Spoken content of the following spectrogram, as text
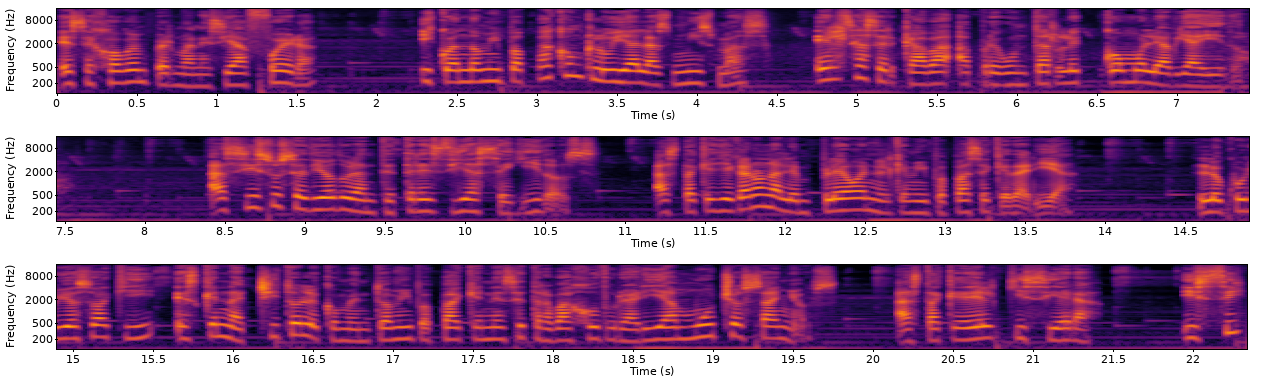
Ese joven permanecía afuera y cuando mi papá concluía las mismas, él se acercaba a preguntarle cómo le había ido. Así sucedió durante tres días seguidos, hasta que llegaron al empleo en el que mi papá se quedaría. Lo curioso aquí es que Nachito le comentó a mi papá que en ese trabajo duraría muchos años, hasta que él quisiera. Y sí,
